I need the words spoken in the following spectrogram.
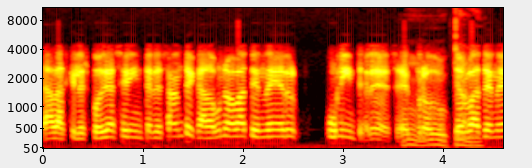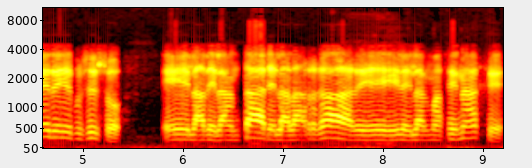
a las que les podría ser interesante, cada uno va a tener un interés. El mm, productor va a tener, pues eso, el adelantar, el alargar, el, almacenaje.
